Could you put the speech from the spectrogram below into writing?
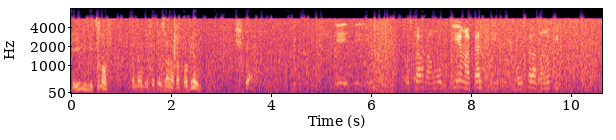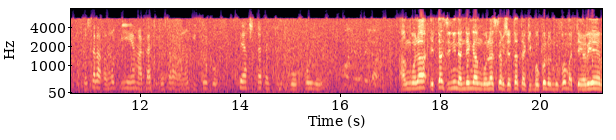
pays limitrophe donc il faut tozala na baproblème osalaka yango bien makasi osalaka yango osalaka yango bien makasi osalaka yango kitoko serge tata kibokolo angola états-unis na ndenge angola serge tata kibokolo nouveau materiel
